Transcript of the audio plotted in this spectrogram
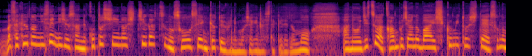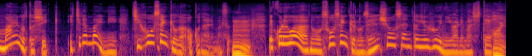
まあ、先ほど2023年今年の7月の総選挙というふうに申し上げましたけれどもあの実はカンボジアの場合仕組みとしてその前の年1年前に地方選挙が行われます。うん。でこれはあの総選挙の前哨戦というふうに言われまして、はい。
